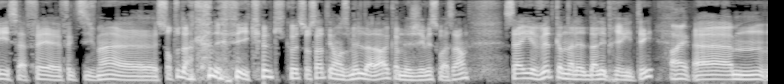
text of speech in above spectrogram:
et, ça fait effectivement, euh, surtout dans le cas de véhicules qui coûtent 71 000 comme le GV60, ça arrive vite comme dans, les priorités. Euh,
